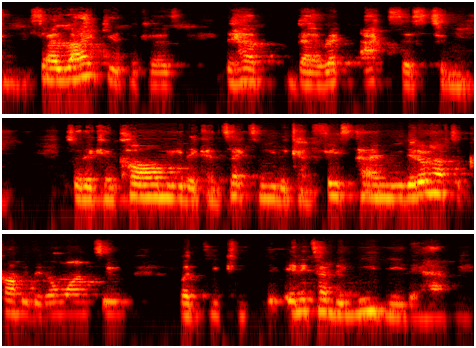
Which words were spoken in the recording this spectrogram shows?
fee. So I like it because they have direct access to me. So they can call me, they can text me, they can FaceTime me. They don't have to call me, they don't want to, but you can anytime they need me, they have me.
